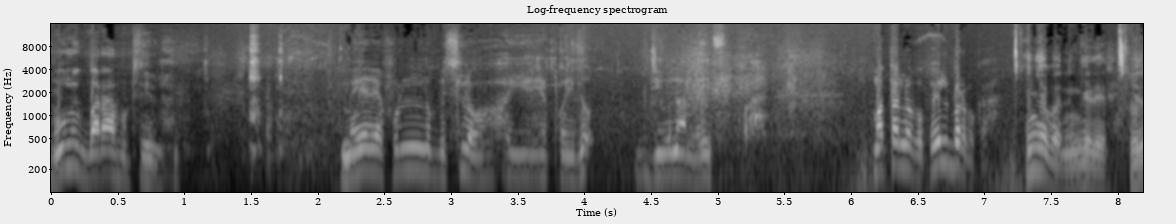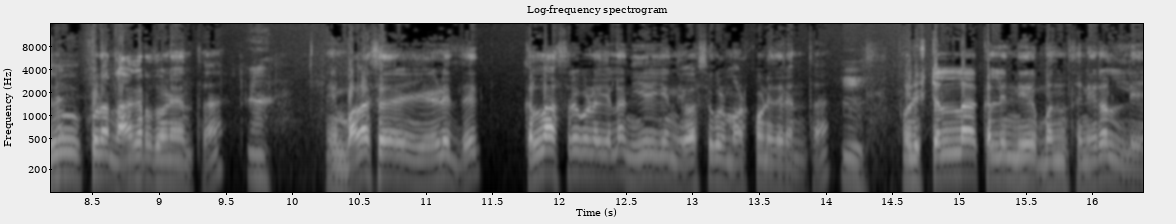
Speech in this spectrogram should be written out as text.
ಭೂಮಿಗೆ ಬರ ನಾವು. ಮೇಲೆ ಫುಲ್ ಬಿಸಿಲು. ಅಯ್ಯಪ್ಪ ಇದು ಜೀವನ ಲೈಫ್ ಮತ್ತಲ್ಲಿ ಹೋಗ್ಬೇಕು? ಇಲ್ಲಿ ಬರ್ಬೇಕಾ? ಹಿಂಗೆ ಬನ್ನಿ ಹಿಂಗೆ ಹೇಳಿರಿ ಇದು ಕೂಡ ನಾಗರ ದೋಣಿ ಅಂತ. ಹಾಂ. ನೀನು ಭಾಳ ಸರಿ ಹೇಳಿದ್ದೆ. ಕಲ್ಲಾಸ್ತ್ರಗಳಿಗೆಲ್ಲ ನೀರಿಗೆ ವ್ಯವಸ್ಥೆಗಳು ಮಾಡ್ಕೊಂಡಿದ್ದಾರೆ ಅಂತ. ನೋಡಿ ಇಷ್ಟೆಲ್ಲ ಕಲ್ಲಿನ ನೀರು ಬಂದಂಥ ನೀರಲ್ಲಿ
